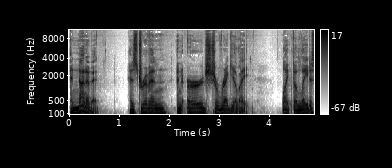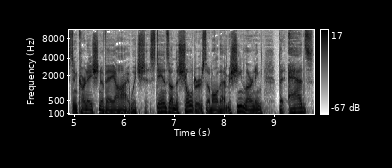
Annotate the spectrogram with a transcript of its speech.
And none of it has driven an urge to regulate like the latest incarnation of AI, which stands on the shoulders of all that machine learning, but adds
